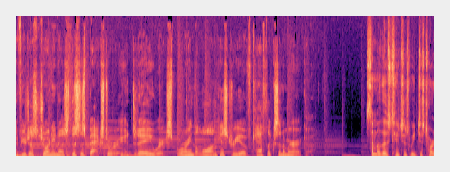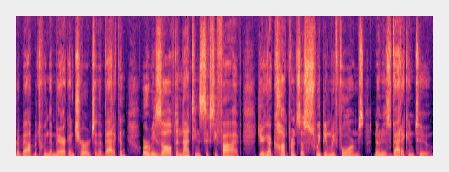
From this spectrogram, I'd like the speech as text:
If you're just joining us, this is Backstory, and today we're exploring the long history of Catholics in America. Some of those tensions we just heard about between the American Church and the Vatican were resolved in 1965 during a conference of sweeping reforms known as Vatican II.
